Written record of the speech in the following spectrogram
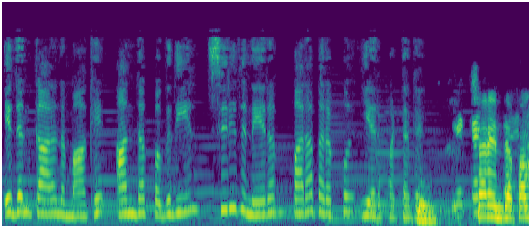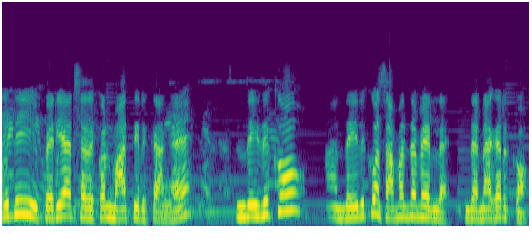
இதன் காரணமாக அந்த பகுதியில் சிறிது நேரம் பரபரப்பு ஏற்பட்டது. சார் இந்த பகுதி பெரியார் சர்க்குல் மாத்தி இருக்காங்க இந்த இதுக்கும் அந்த இதுக்கும் சம்பந்தமே இல்லை. இந்த நகருக்கும்.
